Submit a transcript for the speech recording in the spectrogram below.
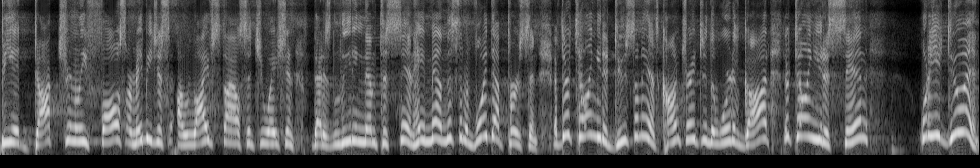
be it doctrinally false or maybe just a lifestyle situation that is leading them to sin. Hey, man, listen, avoid that person. If they're telling you to do something that's contrary to the word of God, they're telling you to sin, what are you doing?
